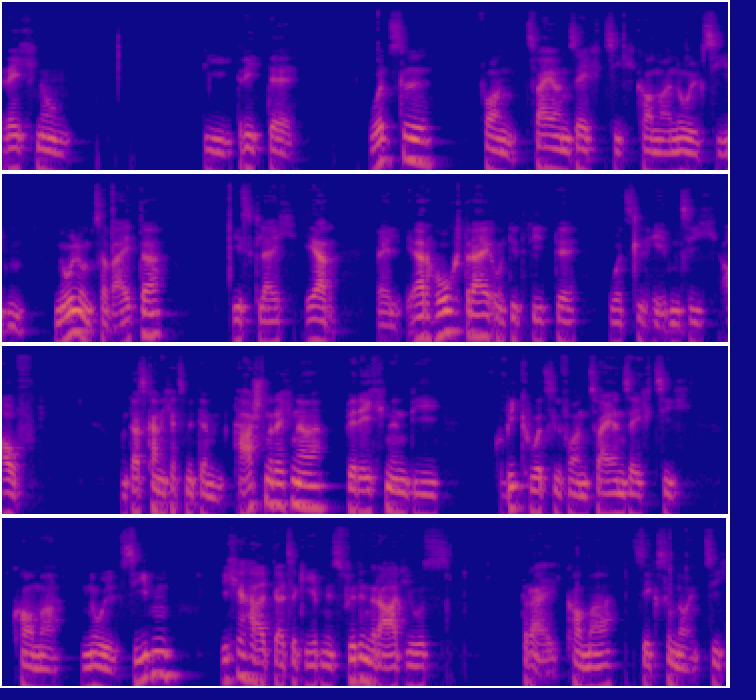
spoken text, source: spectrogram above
Rechnung, die dritte Wurzel von 62,070 und so weiter ist gleich r, weil r hoch 3 und die dritte Wurzel heben sich auf. Und das kann ich jetzt mit dem Taschenrechner berechnen, die Kubikwurzel von 62,07. Ich erhalte als Ergebnis für den Radius 3,96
